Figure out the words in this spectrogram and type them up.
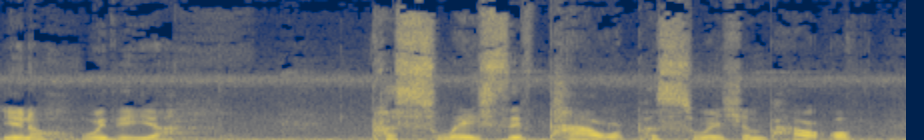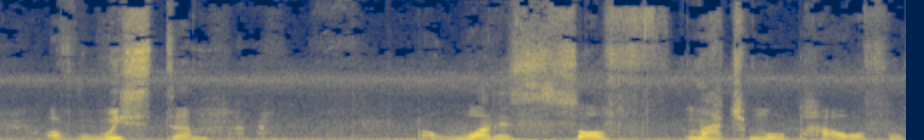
you know, with the uh, persuasive power, persuasion power of, of wisdom. But what is so much more powerful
